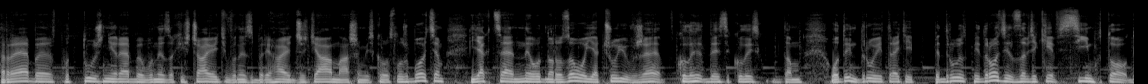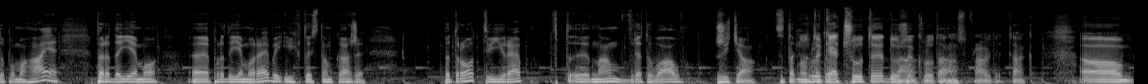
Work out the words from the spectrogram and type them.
реби, потужні реби, вони захищають, вони зберігають життя нашим військовослужбовцям. Як це неодноразово я чую вже коли десь колись там один, другий, третій підрозділ, завдяки всім, хто допомагає, передаємо, е, передаємо реби, і хтось там каже: Петро, твій реп е, нам врятував життя. Це так ну круто. таке чути дуже Так, круто, так. насправді так. Е,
